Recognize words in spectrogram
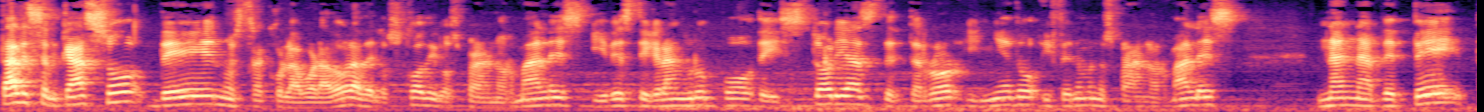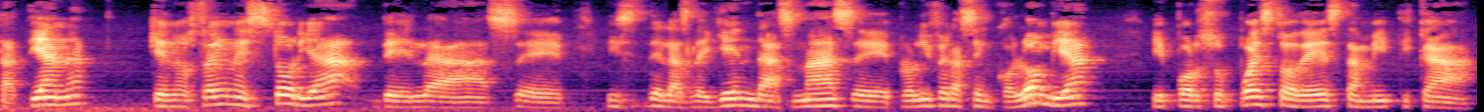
Tal es el caso de nuestra colaboradora de los códigos paranormales y de este gran grupo de historias de terror y miedo y fenómenos paranormales, Nana BP, Tatiana, que nos trae una historia de las, eh, de las leyendas más eh, prolíferas en Colombia y por supuesto de esta mítica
